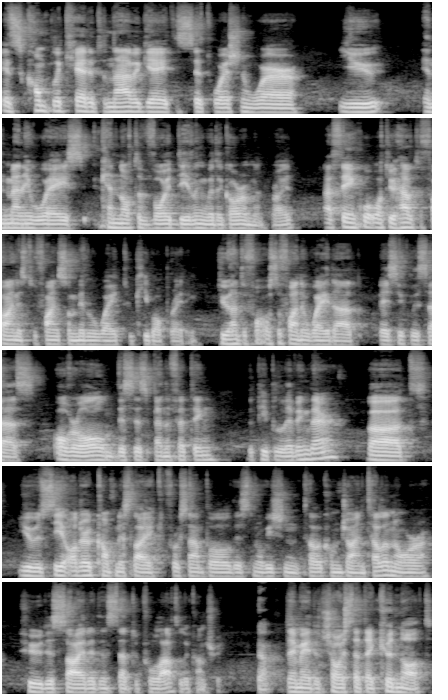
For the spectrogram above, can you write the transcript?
it's complicated to navigate a situation where you, in many ways, cannot avoid dealing with the government, right? I think what, what you have to find is to find some middle way to keep operating. You have to also find a way that basically says, overall, this is benefiting the people living there, but you see other companies like, for example, this Norwegian telecom giant Telenor, who decided instead to pull out of the country. Yeah. They made a choice that they could not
